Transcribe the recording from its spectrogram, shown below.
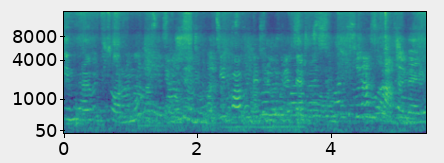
7 гривень в чорному. Оці два види трюфелі теж по 9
